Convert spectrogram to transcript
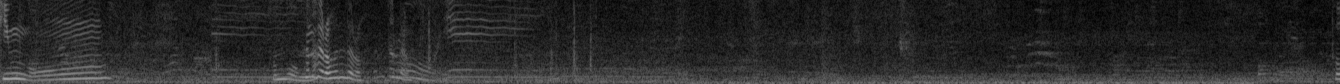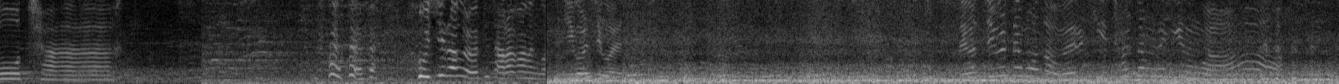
김공. 전부 없나? 흔들어. 흔들어. 흔들어. 예. 도착. 도시락을 왜 이렇게 자랑하는 거야? 이걸 찍어야지. 내가 찍을 때마다 왜 이렇게 철장 생기는 거야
